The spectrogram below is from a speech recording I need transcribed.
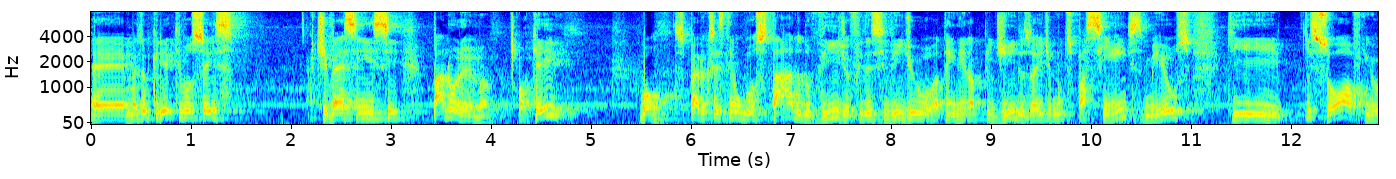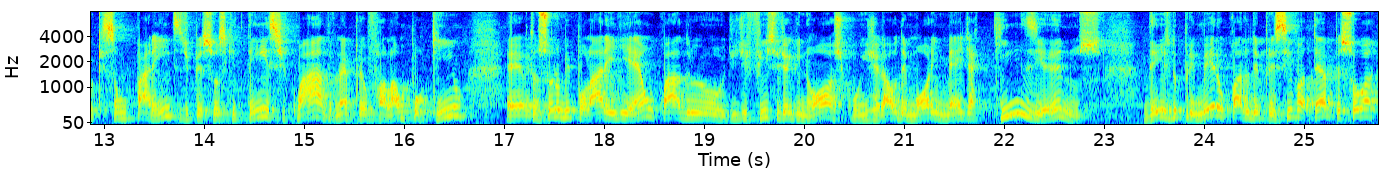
É, mas eu queria que vocês tivessem esse panorama, ok? Bom, espero que vocês tenham gostado do vídeo. Eu fiz esse vídeo atendendo a pedidos aí de muitos pacientes meus que, que sofrem ou que são parentes de pessoas que têm este quadro, né? Para eu falar um pouquinho. É, o transtorno bipolar ele é um quadro de difícil diagnóstico, em geral demora em média 15 anos desde o primeiro quadro depressivo até a pessoa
